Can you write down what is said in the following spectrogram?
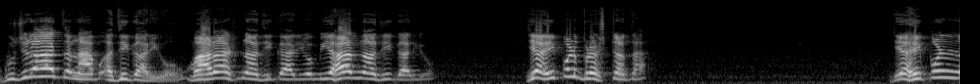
ગુજરાતના અધિકારીઓ, મહારાષ્ટ્રના અધિકારીઓ, બિહારના અધિકારીઓ, જે અહીં પણ ભ્રષ્ટ હતા જે અહીં પણ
